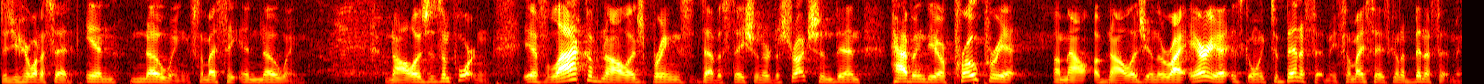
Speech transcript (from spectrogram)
Did you hear what I said? In knowing. Somebody say, in knowing. Knowledge is important. If lack of knowledge brings devastation or destruction, then having the appropriate amount of knowledge in the right area is going to benefit me. Somebody say it's going to benefit me.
